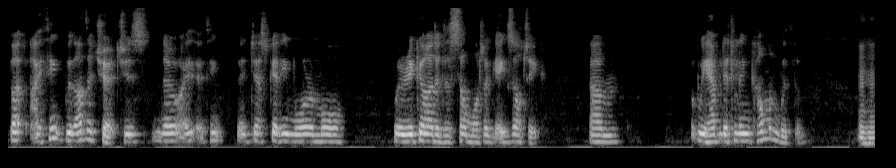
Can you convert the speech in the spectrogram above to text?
but I think with other churches, no, I, I, think they're just getting more and more. We're regarded as somewhat exotic, um, but we have little in common with them. Mm-hmm.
